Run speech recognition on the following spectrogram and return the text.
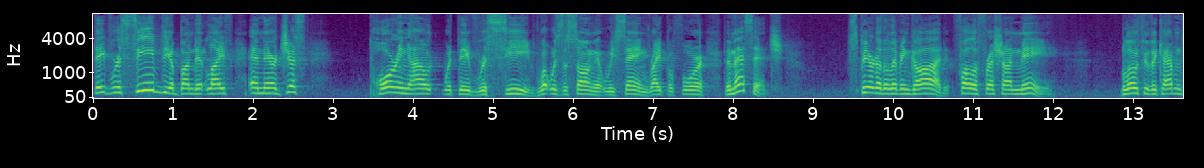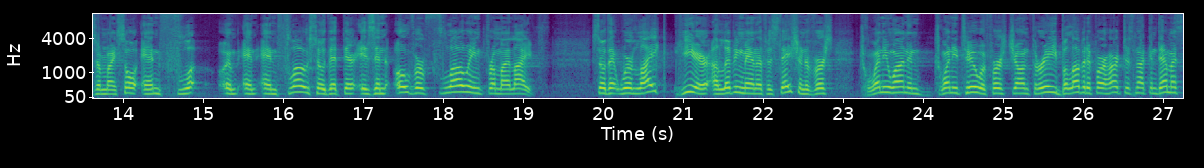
they've received the abundant life, and they're just pouring out what they've received. What was the song that we sang right before the message? Spirit of the living God, fall afresh on me blow through the caverns of my soul and flow, um, and, and flow so that there is an overflowing from my life. So that we're like here, a living manifestation of verse 21 and 22 of 1 John 3. Beloved, if our heart does not condemn us,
